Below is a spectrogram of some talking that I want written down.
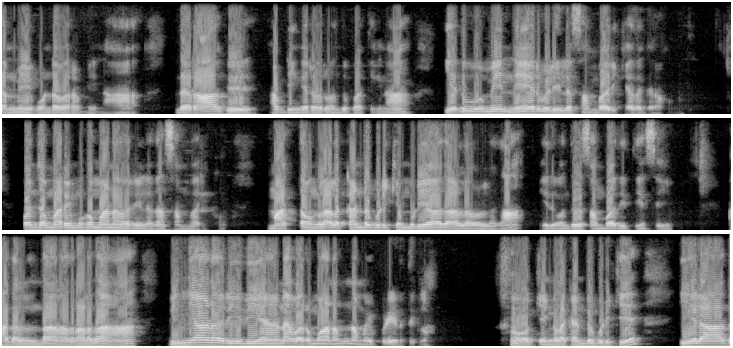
தன்மையை கொண்டவர் அப்படின்னா இந்த ராகு அப்படிங்கிறவர் வந்து பார்த்தீங்கன்னா எதுவுமே நேர் வழியில சம்பாதிக்காத கிரகம். கொஞ்சம் மறைமுகமான வழியில தான் சம்பாதிக்கும். மற்றவங்களால கண்டுபிடிக்க முடியாத அளவுல தான் இது வந்து சம்பாதித்தையும் செய்யும். அதில் தான் அதனால தான் விஞ்ஞான ரீதியான வருமானம் நம்ம எப்படி எடுத்துக்கலாம். ஓகேங்களா கண்டுபிடிக்க இயலாத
